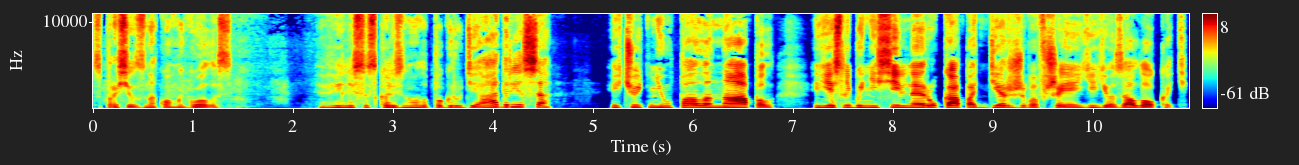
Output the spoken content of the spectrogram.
спросил знакомый голос. Вилли соскользнула по груди адреса и чуть не упала на пол — если бы не сильная рука, поддерживавшая ее за локоть.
